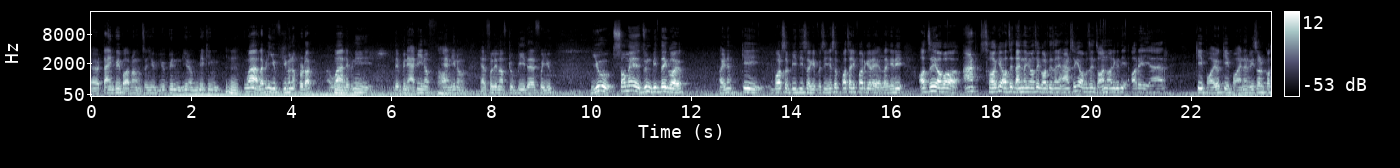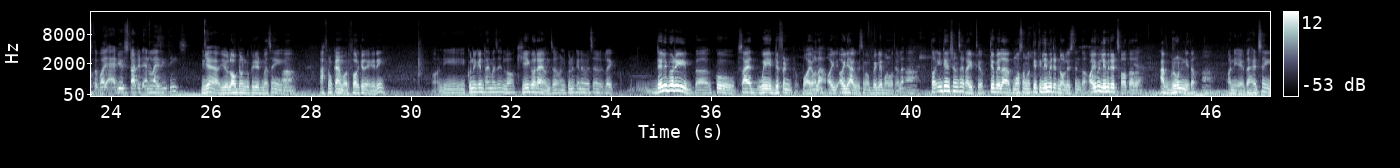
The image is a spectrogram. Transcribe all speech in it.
टाइमकै भरमा हुन्छ you you been you know making. उहाँहरूलाई पनि यु गिभन अ प्रोडक्ट उहाँहरूले पनि they've been happy enough. And you know helpful enough to be there for you यो समय जुन बित्दै गयो होइन केही वर्ष बितिसकेपछि यसो पछाडि फर्केर हेर्दाखेरि अझै अब आँट छ कि अझै दामी दामी अझै गर्दै जाने आँट छ कि अब चाहिँ झन् अलिकति अरे यार केही भयो केही भएन रिजल्ट कस्तो भयो? Have you started analysing things या यो लकडाउनको पिरियडमा चाहिँ। आफ्नो कामहरू फर्केर हेरेँ। अनि कुनै कुनै टाइममा चाहिँ ल के गराए हुन्छ अनि कुनै कुनै चाहिँ लाइक डेलिभरी को सायद वे डिफ्रेन्ट भयो होला। अहिले अहिले आएपछि म बेग्लै बनाउँथेँ होला। तर इन्टेन्सन चाहिँ राइट थियो। त्यो बेला मसँग त्यति लिमिटेड नलेज थियो नि त। अहिले पनि लिमिटेड छ तर. आफ ग्रोन नि त। अनि हेर्दाखेरि चाहिँ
